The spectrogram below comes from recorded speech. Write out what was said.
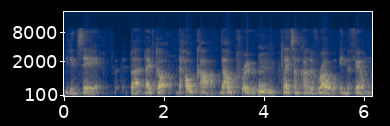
you didn't see it, but they've got the whole car, the whole crew Hmm. played some kind of role in the film.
